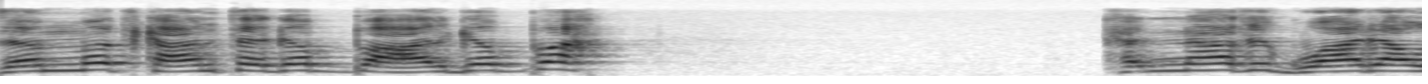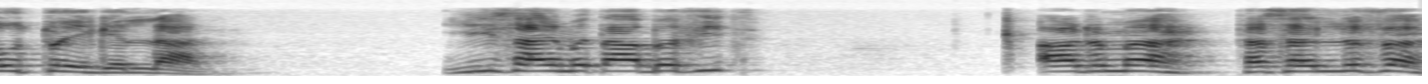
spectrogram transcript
ዘመት ከአንተ ገባህ አልገባህ ከእናትህ ጓዳ አውጥቶ ይገልሃል። ይህ ሳይመጣ በፊት ቀድመህ ተሰልፈህ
